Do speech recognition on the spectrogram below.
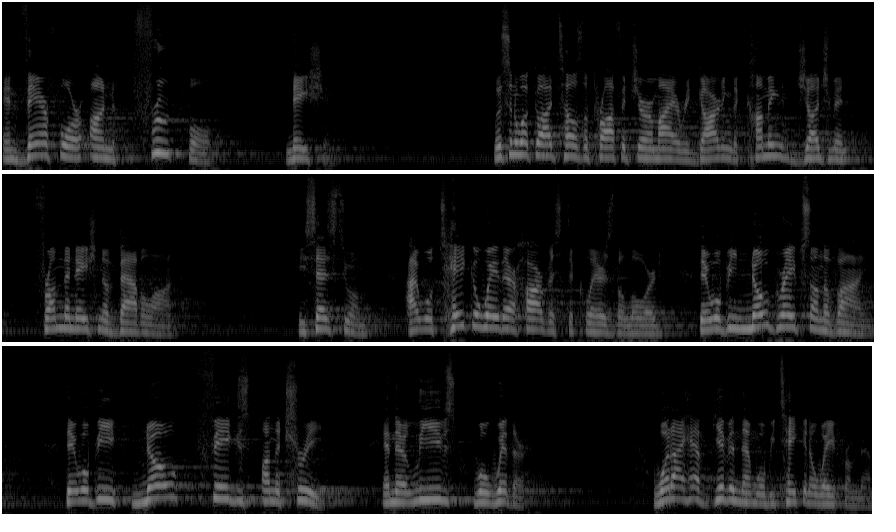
and therefore unfruitful nation. Listen to what God tells the prophet Jeremiah regarding the coming judgment from the nation of Babylon. He says to him, I will take away their harvest, declares the Lord. There will be no grapes on the vine, there will be no figs on the tree, and their leaves will wither. What I have given them will be taken away from them.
